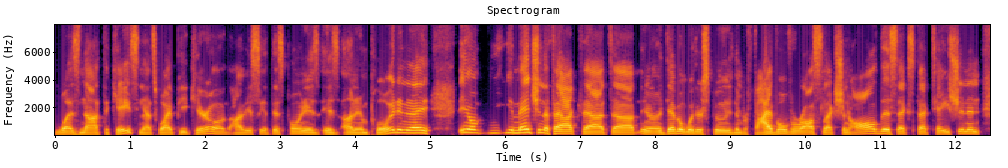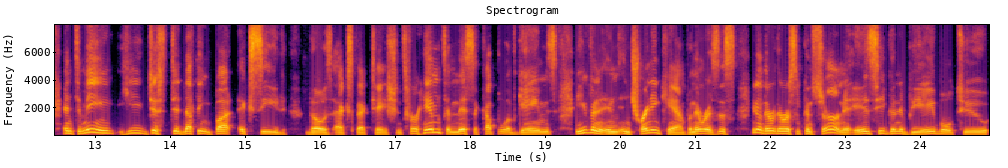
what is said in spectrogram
was not the case. And that's why Pete Carroll, obviously, at this point, is is unemployed. And I, you know, you mentioned the fact that uh, you know Devon Witherspoon is number five overall selection. All this expectation expectation. And and to me, he just did nothing but exceed those expectations. For him to miss a couple of games, even in, in training camp, when there was this, you know, there, there was some concern. Is he going to be able to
